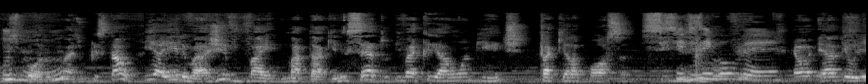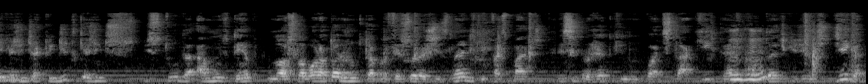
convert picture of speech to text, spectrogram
um esporo uhum. mais um cristal, e aí ele vai agir, vai matar aquele inseto e vai criar um ambiente para que ela possa se, se desenvolver. desenvolver. É, é, a teoria Sim. que a gente acredita, que a gente estuda há muito tempo no nosso laboratório, junto com a professora Gislane, que faz parte desse projeto que não pode estar aqui, é uhum. importante que a gente diga.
